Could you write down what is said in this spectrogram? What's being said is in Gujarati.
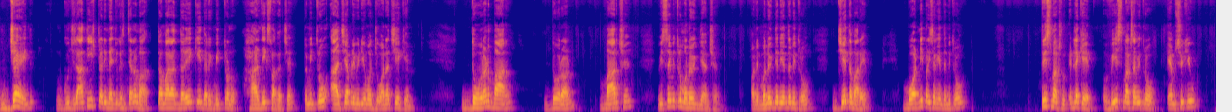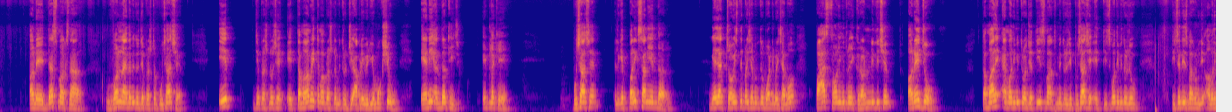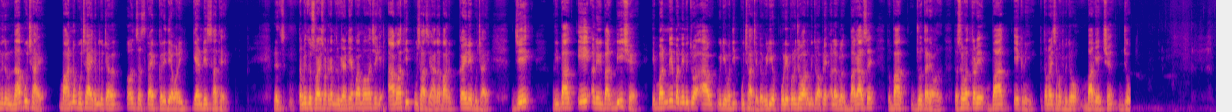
જય હિન્દ ગુજરાતી સ્ટડી એજ્યુકેશન ચેનલમાં તમારા દરેકે દરેક મિત્રોનું હાર્દિક સ્વાગત છે. તો મિત્રો, આજે આપણે વિડીયોમાં જોવાના છીએ કે ધોરણ બાર ધોરણ બાર છે. વિષય મિત્રો મનોવિજ્ઞાન છે. અને મનોવિજ્ઞાનની અંદર મિત્રો, જે તમારે બોર્ડની પરીક્ષાની અંદર મિત્રો ત્રીસ માર્ક્સનું, એટલે કે વીસ માર્ક્સના મિત્રો એમસીક્યુ અને દસ માર્ક્સના વન લાઈનના મિત્રો જે પ્રશ્ન પૂછા છે, એ જે પ્રશ્નો છે એ તમામે તમામ પ્રશ્નો મિત્રો જે આપણે વીડિયો મૂકશું, એની અંદરથી જ, એટલે કે પૂછાશે, એટલે કે પરીક્ષાની અંદર બે હજાર ચોવીસની પરીક્ષા મિત્રો, બોર્ડની પરીક્ષામાં પાસ થવાની મિત્રો એક રણનીતિ છે. અને જો તમારે એમાંથી મિત્રો જે ત્રીસ માર્ક્સ મિત્રો જે પૂછાશે એ ત્રીસમાંથી મિત્રો જો ત્રીસે ત્રીસ માર્ક્સ આમાંથી મિત્રો ના પૂછાય બહારનું પૂછાય, તો મિત્રો ચેનલ અનસબસ્ક્રાઇબ કરી દેવાની ગેરંટી સાથે. તમે તો સો સો ટકા મિત્રો ગેરંટી આપવામાં આવે છે કે આમાંથી જ પૂછાશે, આના બહાર કંઈ નહીં પૂછાય. જે વિભાગ એ અને વિભાગ બી છે, એ બંને બંને મિત્રો આ વિડીયોમાંથી પૂછાશે તો વીડિયો પૂરેપૂરો જોવાનો મિત્રો, આપણે અલગ અલગ ભાગ આવશે, તો ભાગ જોતા રહેવાનો. તો શરૂઆત કરીએ ભાગ એકની. તો તમારી સમક્ષ મિત્રો, ભાગ એક છે, જો.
